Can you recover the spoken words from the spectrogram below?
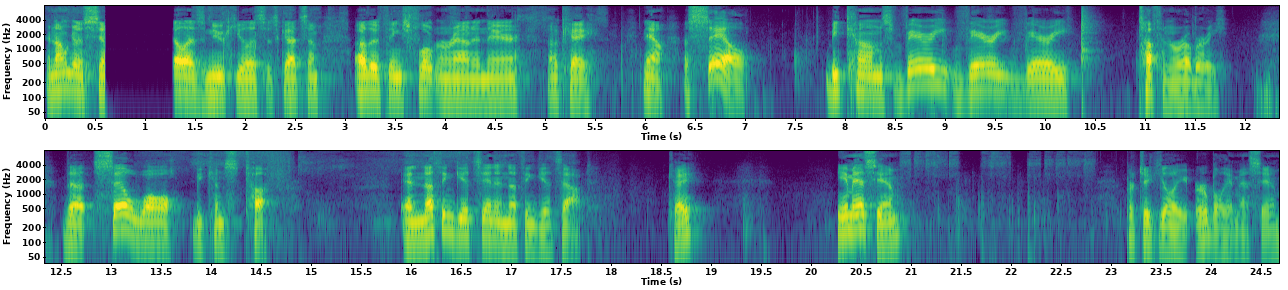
And I'm going to cell as nucleus. It's got some other things floating around in there. Okay. Now, a cell becomes very, very, very tough and rubbery. The cell wall becomes tough. And nothing gets in and nothing gets out. Okay? MSM particularly herbal MSM.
